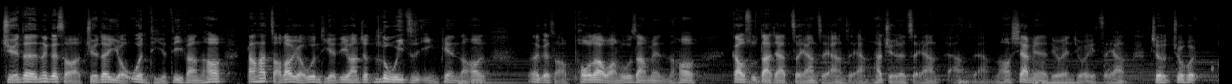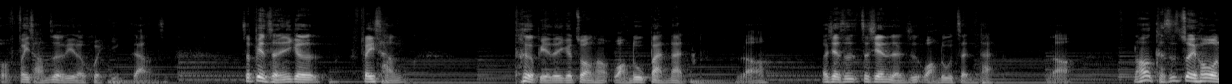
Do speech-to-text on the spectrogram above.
觉得那个什么觉得有问题的地方。然后当他找到有问题的地方，就录一支影片，然后那个什么泼到网络上面，然后告诉大家怎样怎样怎样，他觉得怎样怎样怎样。然后下面的留言就会怎样，就就会有非常热烈的回应，这样子，这变成一个非常特别的一个状况，网络办案，知道，而且是这些人是网络侦探，知道。然后，可是最后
